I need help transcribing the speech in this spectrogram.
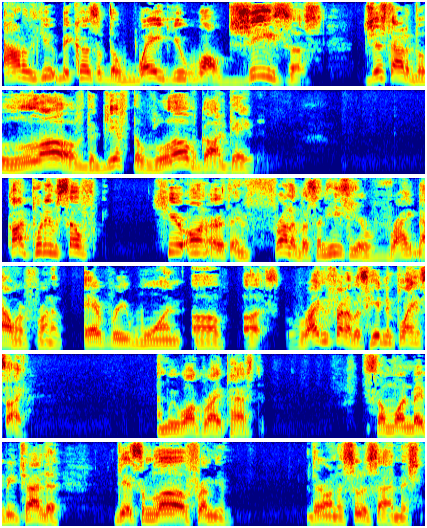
out of you because of the way you walk. Jesus just out of the love, the gift of love God gave him. God put himself here on earth in front of us, and he's here right now in front of every one of us, right in front of us, hidden in plain sight. And we walk right past him. Someone may be trying to get some love from you. They're on a suicide mission.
